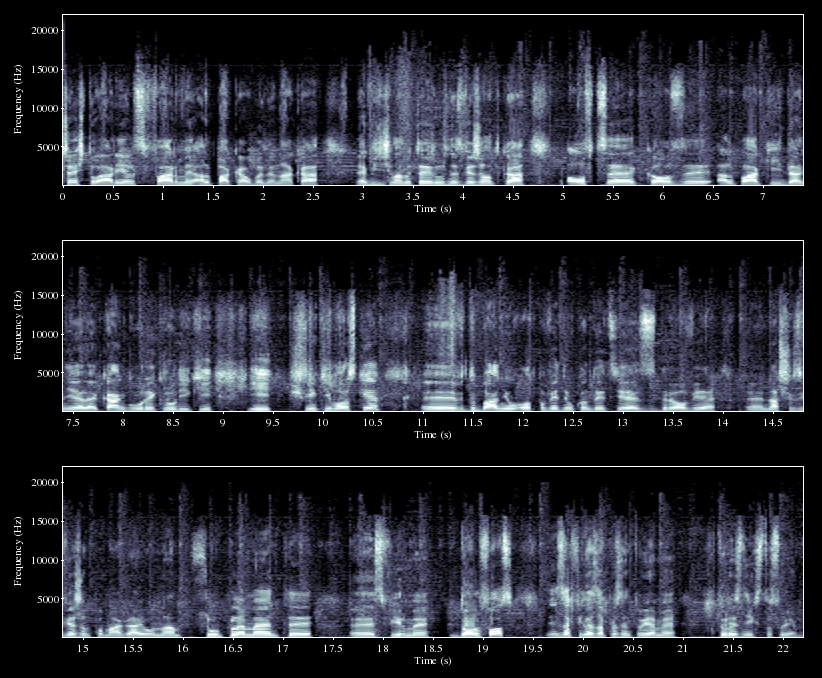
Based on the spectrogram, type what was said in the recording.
Cześć, tu Ariel z farmy Alpaka Ubedenaka. Jak widzicie mamy tutaj różne zwierzątka, owce, kozy, alpaki, daniele, kangury, króliki i świnki morskie. E, W dbaniu o odpowiednią kondycję, zdrowie e, naszych zwierząt pomagają nam suplementy e, z firmy Dolfos. Za chwilę zaprezentujemy, które z nich stosujemy.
